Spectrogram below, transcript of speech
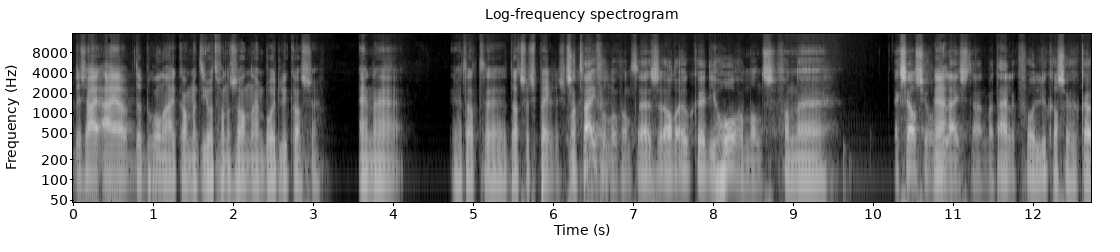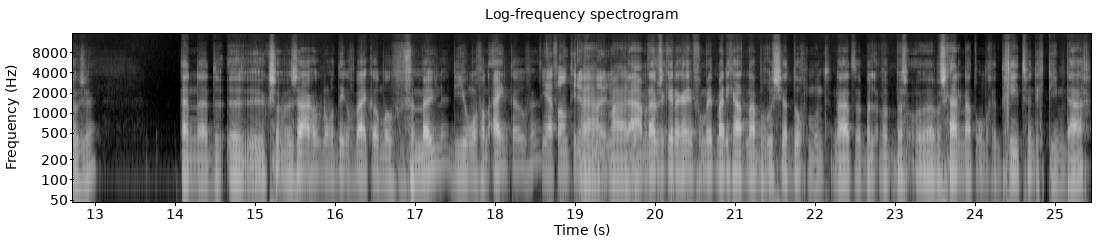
dus hij, hij, dat begon eigenlijk al met Jort van der Zanden en Boyd Lucassen. En eh, ja, dat, eh, dat soort spelers. Ze mag, twijfelen eh, nog, want ze hadden ook die Horemans van eh, Excelsior op Ja. de lijst staan. Maar uiteindelijk voor Lucassen gekozen. En eh, de, ik, we zagen ook nog wat dingen voorbij komen over Vermeulen, die jongen van Eindhoven. Ja, Valentino Ja, Vermeulen. maar- Ja, maar daar hebben ze een keer nog geïnformeerd, maar die gaat naar Borussia Dortmund. Naar het, waarschijnlijk naar het onder 23 team daar.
